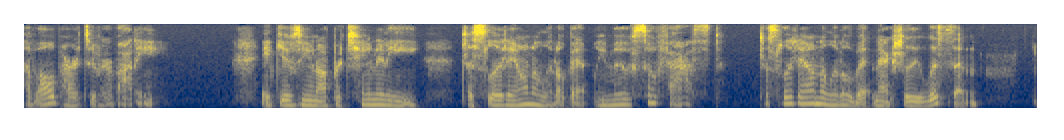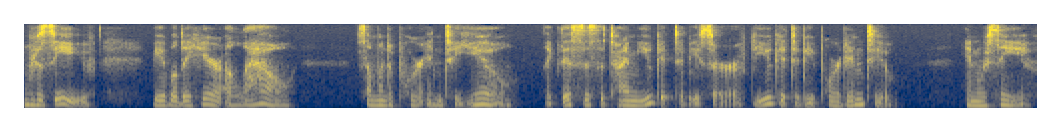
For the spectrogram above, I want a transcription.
of all parts of your body. It gives you an opportunity to slow down a little bit. We move so fast. To slow down a little bit and actually listen, receive, be able to hear, allow someone to pour into you. Like this is the time you get to be served, you get to be poured into and receive.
